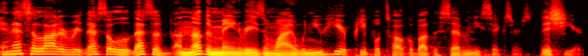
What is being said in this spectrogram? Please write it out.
And that's a lot of re- that's a that's a, another main reason why when you hear people talk about the 76ers this year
